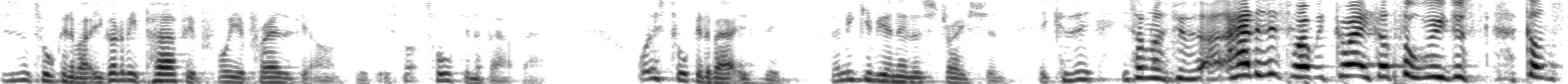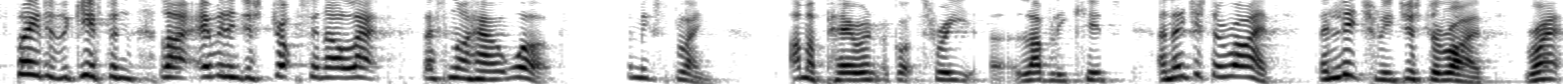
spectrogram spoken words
This isn't talking about you've got to be perfect before your prayers get answered. It's not talking about that. What he's talking about is this. Let me give you an illustration. Because sometimes people say, How does this work with grace? I thought we just got saved as a gift and like everything just drops in our lap. That's not how it works. Let me explain. I'm a parent. I've got three uh, lovely kids, and they just arrived. They literally just arrived, right?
